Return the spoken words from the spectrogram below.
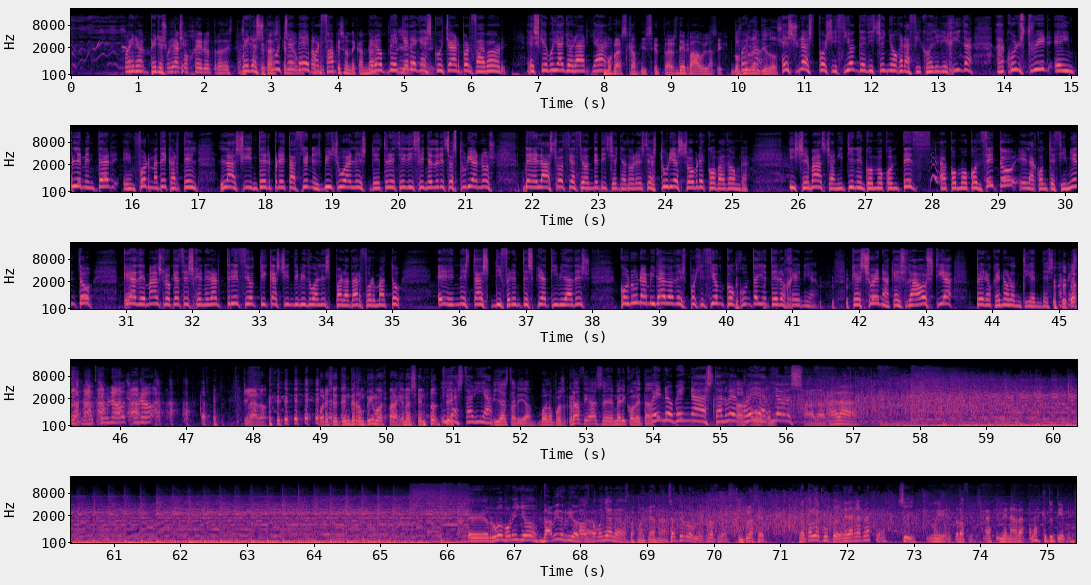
Pero, pero Voy a coger otra de estas Pero pastas que me escúcheme, por favor. que son de candado. Pero me quieren escuchar, por favor. Es que voy a llorar ya. Como las camisetas de, Paula. Sí. 2022. Es una exposición de diseño gráfico dirigida a construir e implementar en forma de cartel las interpretaciones visuales de 13 diseñadores asturianos de la Asociación de Diseñadores de Asturias sobre Covadonga. Y se basan y tienen como, contez- a- como concepto el acontecimiento, que además lo que hace es generar 13 ópticas individuales para dar formato en estas diferentes creatividades con una mirada de exposición conjunta y heterogénea. Que suena que es la hostia, pero que no lo entiendes. ¿A que sí? No, tú no, tú no. Claro. Por eso te interrumpimos, para que no se note. Y ya estaría. Y ya estaría. Bueno, pues gracias, eh, Mary Coletas. Bueno, venga, hasta luego, Hasta eh, luego. adiós. Hala. Eh, Rubén Morillo. David Rionda. Hasta mañana. Hasta mañana. Santi Robles, gracias. Un placer. Natalia Cooper. ¿Me das las gracias? Sí. Muy bien. Gracias. De nada, a las que tú tienes.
